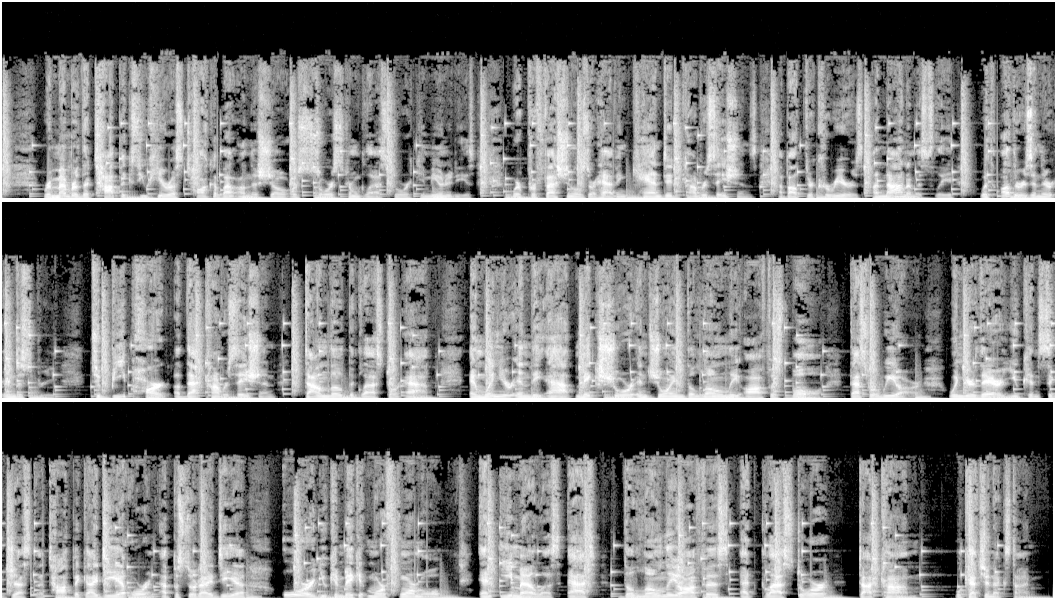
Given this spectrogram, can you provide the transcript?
Remember, the topics you hear us talk about on the show are sourced from Glassdoor communities where professionals are having candid conversations about their careers anonymously with others in their industry. To be part of that conversation, download the Glassdoor app. And when you're in the app, make sure and join the Lonely Office Bowl. That's where we are. When you're there, you can suggest a topic idea or an episode idea, or you can make it more formal and email us at thelonelyoffice at glassdoor.com. We'll catch you next time.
